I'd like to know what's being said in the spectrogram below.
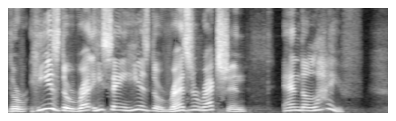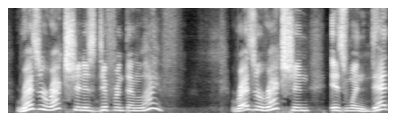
the, he is the re, he's saying he is the resurrection and the life. Resurrection is different than life. Resurrection is when dead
